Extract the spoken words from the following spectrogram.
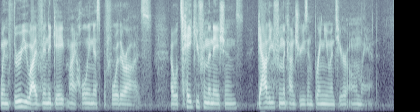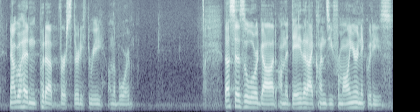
when through you I vindicate my holiness before their eyes. I will take you from the nations, gather you from the countries, and bring you into your own land. Now go ahead and put up verse 33 on the board. Thus says the Lord God, on the day that I cleanse you from all your iniquities,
